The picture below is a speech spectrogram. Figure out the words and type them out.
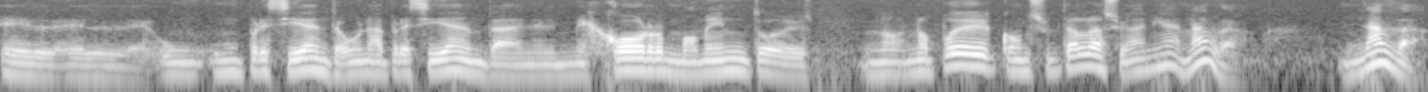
un, presidente o una presidenta en el mejor momento no, no puede consultar a la ciudadanía nada, nada.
